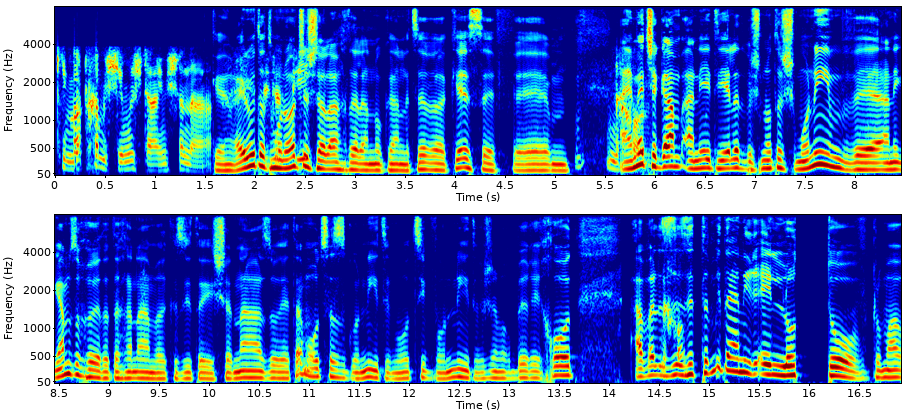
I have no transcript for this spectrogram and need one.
כמעט 52 שנה. כן, ראינו את התמונות ששלחת לנו כאן לצבע הכסף. נכון. האמת שגם אני הייתי ילד בשנות ה-80, ואני גם זוכר את התחנה המרכזית הישנה הזו, היא הייתה מאוד ססגונית ומאוד צבעונית, ויש שם הרבה ריחות, אבל נכון. זה, זה תמיד היה נראה לא טוב, כלומר,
